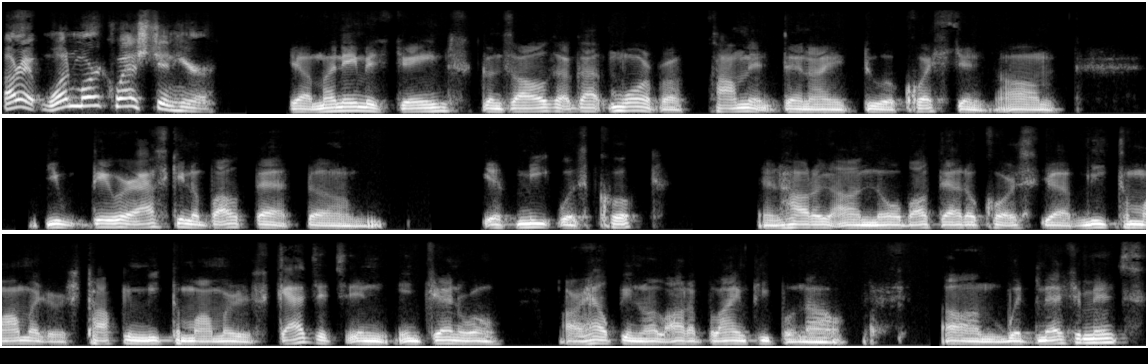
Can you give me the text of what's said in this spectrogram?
all right, one more question here. Yeah, my name is James Gonzalez. I got more of a comment than I do a question. Um, you they were asking about that um, if meat was cooked and how to uh, know about that. Of course, yeah, meat thermometers, talking meat thermometers, gadgets in, in general are helping a lot of blind people now. Um, with measurements,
